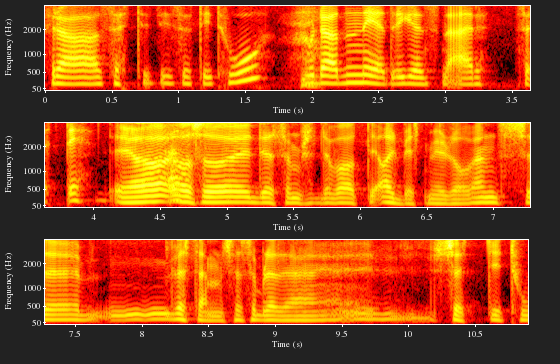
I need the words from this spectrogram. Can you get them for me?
fra 70 til 72, hvor da den nedre grensen er 70. Ja, altså det som skjedde var at i arbeidsmiljølovens eh, bestemmelse så ble det eh, 72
